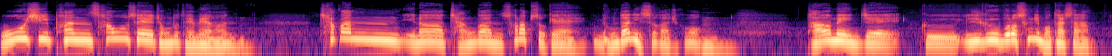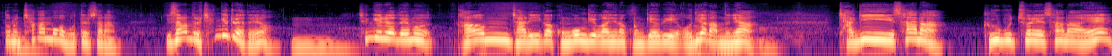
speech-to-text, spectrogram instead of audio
50 한 4, 5세 정도 되면 음. 차관이나 장관 서랍 속에 명단이 있어가지고 음. 다음에 이제 그 1급으로 승진 못할 사람 또는 차관모가 못 될 사람 이 사람들을 챙겨줘야 돼요. 음. 챙겨줘야 되면 다음 자리가 공공기관이나 공기업이 어디가 남느냐 어. 자기 산하 그 부처의 산하에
